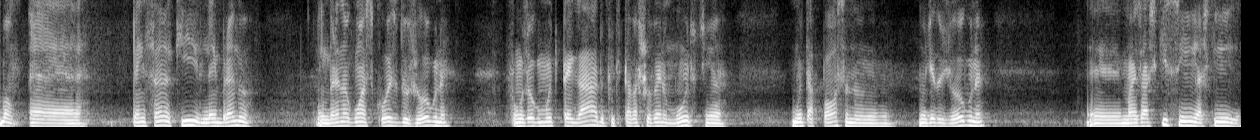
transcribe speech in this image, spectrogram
Bom, é, pensando aqui, lembrando, lembrando algumas coisas do jogo, né? Foi um jogo muito pegado, porque estava chovendo muito, tinha muita poça no, no dia do jogo, né? É, mas acho que sim, acho que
